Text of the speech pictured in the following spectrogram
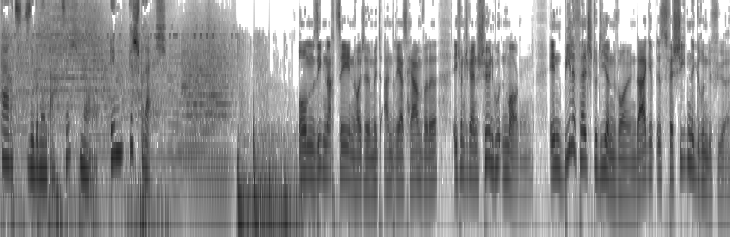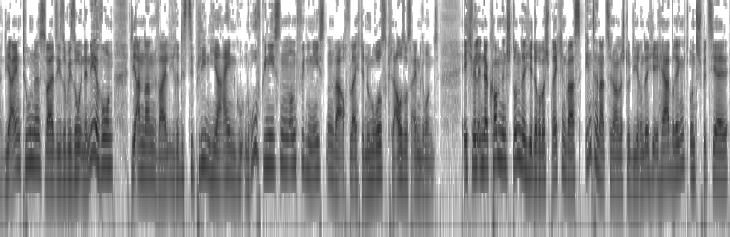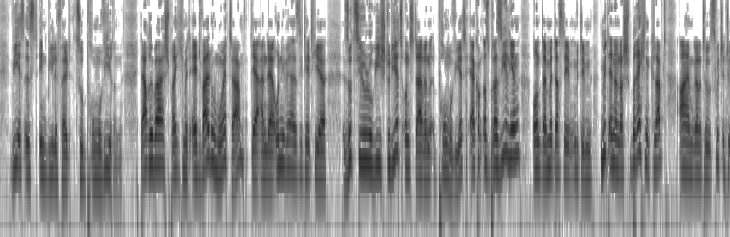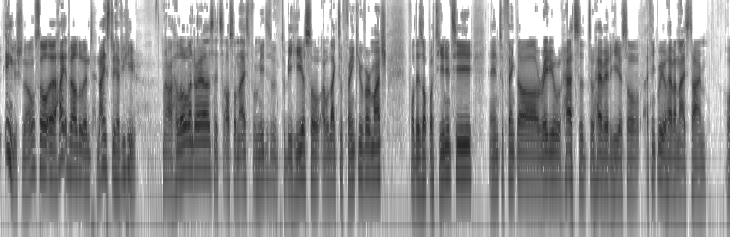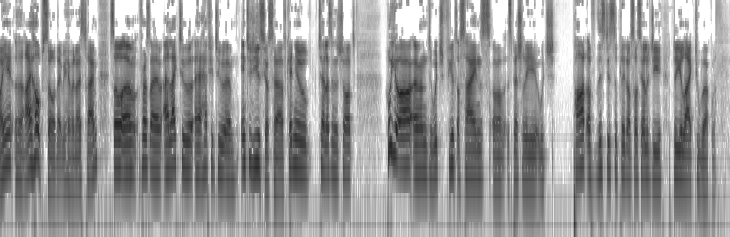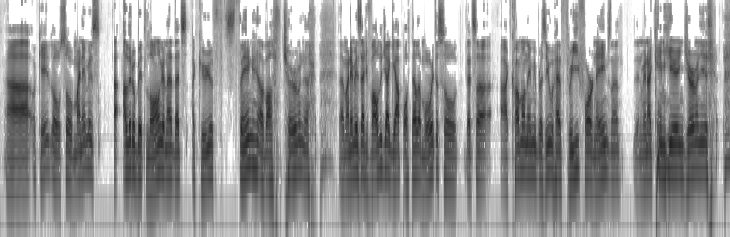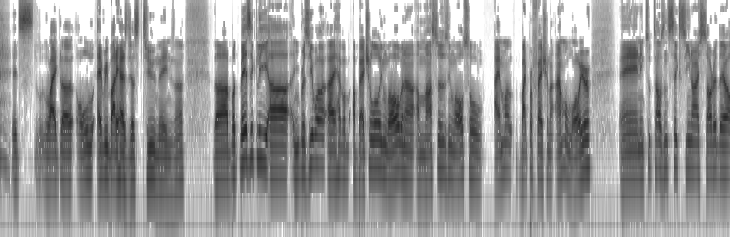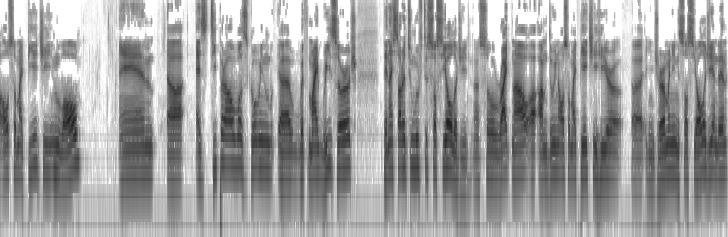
Herz 87 neu. Im Gespräch. Um 7 nach 10 heute mit Andreas Hermwille. Ich wünsche euch einen schönen guten Morgen. In Bielefeld studieren wollen, da gibt es verschiedene Gründe für. Die einen tun es, weil sie sowieso in der Nähe wohnen, die anderen, weil ihre Disziplin hier einen guten Ruf genießen und für die nächsten war auch vielleicht der Numerus Clausus ein Grund. Ich will in der kommenden Stunde hier darüber sprechen, was internationale Studierende hierher bringt und speziell, wie es ist, in Bielefeld zu promovieren. Darüber spreche ich mit Edvaldo Mueta, der an der Universität hier Soziologie studiert und darin promoviert. Er kommt aus Brasilien und damit das mit dem Miteinander sprechen klappt, I'm going to switch into English now. So, uh, hi Edvaldo and nice to have you here. Uh, hello, Andreas. It's also nice for me to, to be here. So I would like to thank you very much for this opportunity and to thank the Radio Hertz to, to have it here. So I think we will have a nice time. Well, yeah, uh, I hope so that we have a nice time. So um, first, I, I like to uh, have you to um, introduce yourself. Can you tell us in a short who you are and which fields of science, or especially which part of this discipline of sociology, do you like to work with? Uh, okay, so my name is a little bit long, and that's a curious thing about German. Uh, my name is Edvaldo de Aguiar Portela Moita, so that's a, a, common name in Brazil. We have three, four names. And when I came here in Germany, it's like uh, all everybody has just two names. Uh, but basically, uh, in Brazil, uh, I have a, a, bachelor in law and a, a master's in law. So I'm a, by profession, I'm a lawyer. And in 2016, I started also my PhD in law and uh, as deeper I was going uh, with my research, then I started to move to sociology. Uh, so right now uh, I'm doing also my PhD here uh, in Germany in sociology, and then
